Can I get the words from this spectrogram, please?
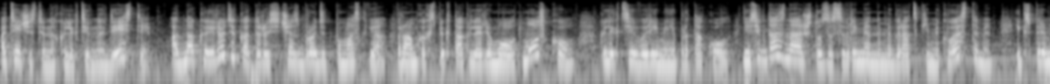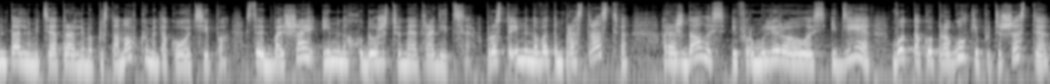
отечественных коллективных действий. Однако и люди, которые сейчас бродят по Москве в рамках спектакля Remote Moscow коллектива Римени Протокол, не всегда знают, что за современными городскими квестами, экспериментальными театральными постановками такого типа стоит большая именно художественная традиция. Просто именно в этом пространстве рождалась и формулировалась идея вот такой прогулки путешествия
